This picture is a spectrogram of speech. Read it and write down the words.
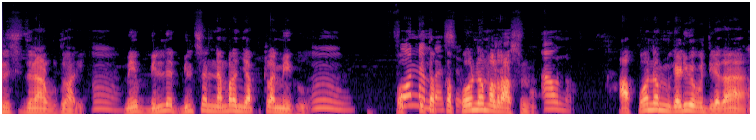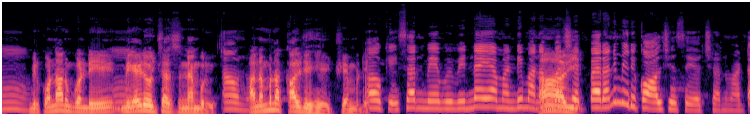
తెలుస్తుంది అని అడుగుతున్నారు. మ్మ్. బిల్ బిల్స్ అని నెంబర్ అని చెప్పట్లా మీకు? ఒక్క ఫోన్ నెంబర్ రాస్తున్నాం అవును. ఆ ఫోన్ నెంబర్ మీకు ఐడి అవుతుంది కదా. మీరు కొన్నారనుకోండి మీకు. ఐడి వచ్చేస్తుంది నెంబర్. ఆ నెంబర్ నాకు కాల్ చేసేయచ్చు ఏమిటి ఓకే సార్ మేము విన్ అయ్యామండి. మా నంబర్. చెప్పారని మీరు కాల్ చేసేయచ్చు అనమాట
